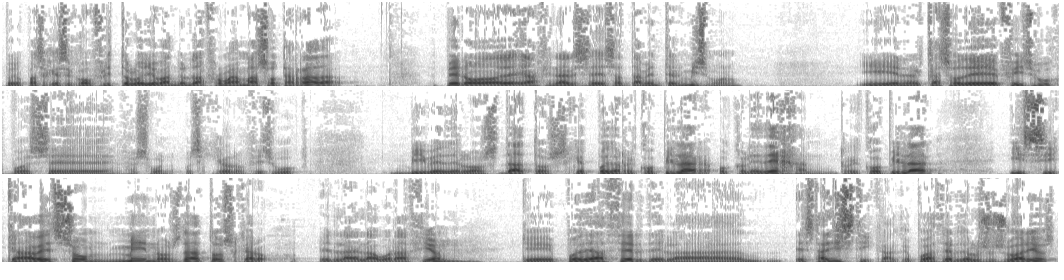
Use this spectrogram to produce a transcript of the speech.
pero pasa que ese conflicto lo llevan de una forma más soterrada, pero eh, al final es exactamente el mismo, ¿no? Y en el caso de Facebook, pues, eh, pues bueno, pues claro, Facebook vive de los datos que puede recopilar o que le dejan recopilar y si cada vez son menos datos, claro, en la elaboración que puede hacer de la estadística que puede hacer de los usuarios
